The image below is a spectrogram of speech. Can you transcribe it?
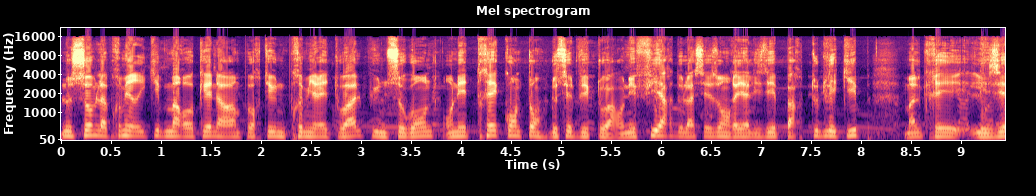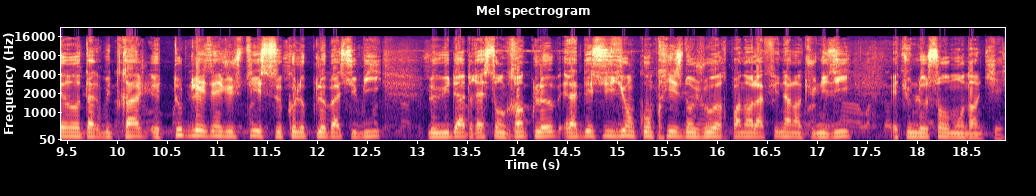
Nous sommes la première équipe marocaine à remporter une première étoile, puis une seconde. On est très content de cette victoire. On est fiers de la saison réalisée par toute l'équipe, malgré les erreurs d'arbitrage et toutes les injustices que le club a subies. Le Wydad reste un grand club et la décision comprise nos joueurs pendant la finale en Tunisie est une leçon au monde entier.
